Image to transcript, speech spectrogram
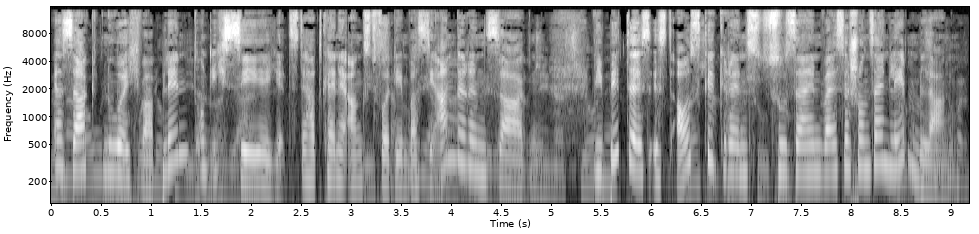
Er sagt nur, ich war blind und ich sehe jetzt. Er hat keine Angst vor dem, was die anderen sagen. Wie bitter es ist, ausgegrenzt zu sein, weiß er schon sein Leben lang.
